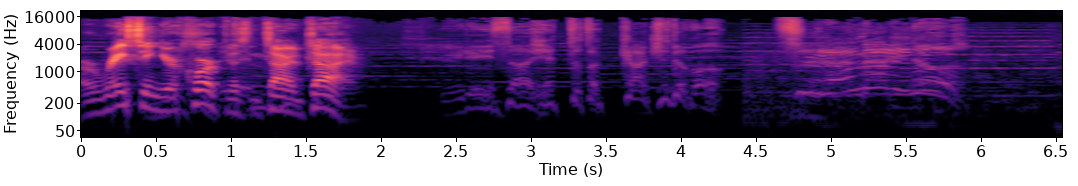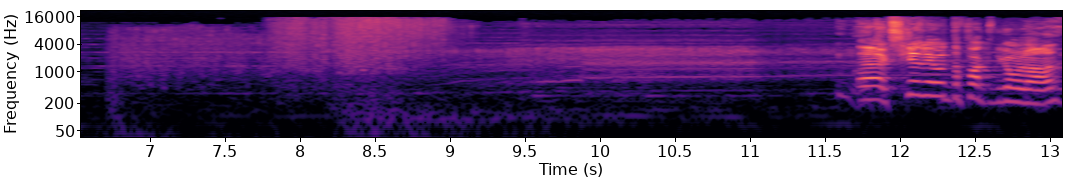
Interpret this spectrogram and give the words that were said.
erasing your quirk this entire time. Uh, excuse me, what the fuck is going on?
